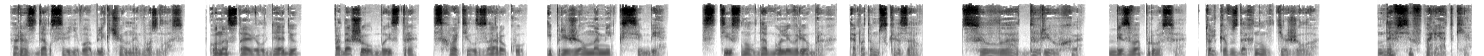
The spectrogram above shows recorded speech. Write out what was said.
— раздался его облегченный возглас. Он оставил дядю, подошел быстро, схватил за руку и прижал на миг к себе. Стиснул до боли в ребрах, а потом сказал «Цела, дурюха!» Без вопроса, только вздохнул тяжело. «Да все в порядке»,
